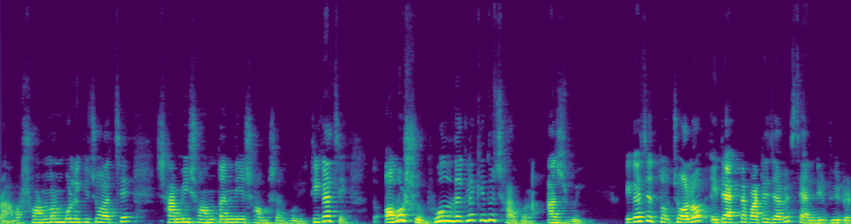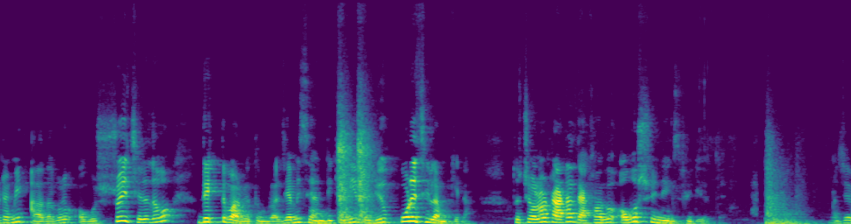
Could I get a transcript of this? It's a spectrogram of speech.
না, আমার সম্মান বলে কিছু আছে, স্বামী সন্তান নিয়ে সংসার করি, ঠিক আছে? তো অবশ্যই ভুল দেখলে কিন্তু ছাড়বো না, আসবই। ঠিক আছে? তো চলো, এটা একটা পার্টে যাবে, স্যান্ডির ভিডিওটা আমি আলাদা করে অবশ্যই ছেড়ে দেবো। দেখতে পারবে তোমরা যে আমি স্যান্ডিকে নিয়ে ভিডিও করেছিলাম কিনা। তো চলো, টাটা, দেখা হবে অবশ্যই নেক্সট ভিডিওতে अझै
